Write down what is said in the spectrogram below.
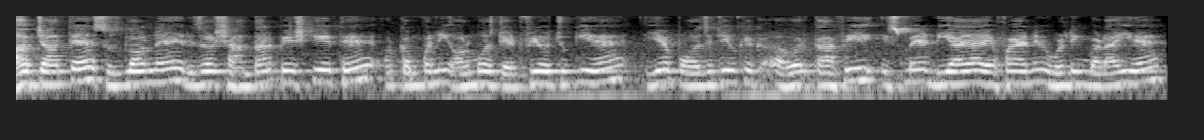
आप जानते हैं, सुजलॉन ने रिज़ल्ट शानदार पेश किए थे और कंपनी ऑलमोस्ट डेट फ्री हो चुकी है। ये पॉजिटिव के और काफ़ी इसमें डी आई आई ने भी होल्डिंग बढ़ाई है।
